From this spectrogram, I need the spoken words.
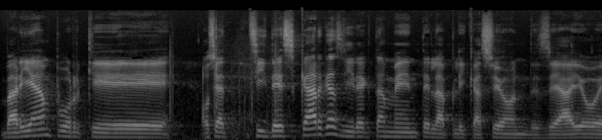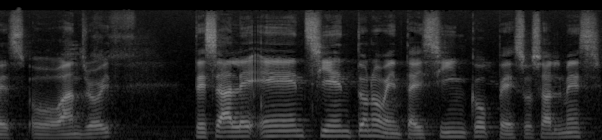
Varían porque, o sea, si descargas directamente la aplicación desde iOS o Android, te sale en 195 pesos al mes.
